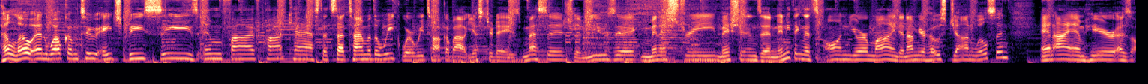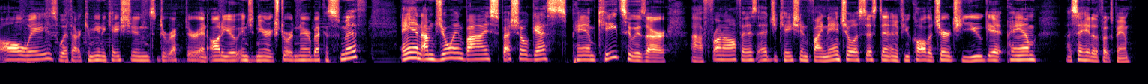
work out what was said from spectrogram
Hello and welcome to HBC's M5 podcast. It's that time of the week where we talk about yesterday's message, the music, ministry, missions, and anything that's on your mind. And I'm your host, John Wilson, and I am here as always with our communications director and audio engineer extraordinaire, Becca Smith. And I'm joined by special guests, Pam Keatts, who is our uh, front office education financial assistant. And if you call the church, you get Pam. Uh, say hey to the folks, Pam.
